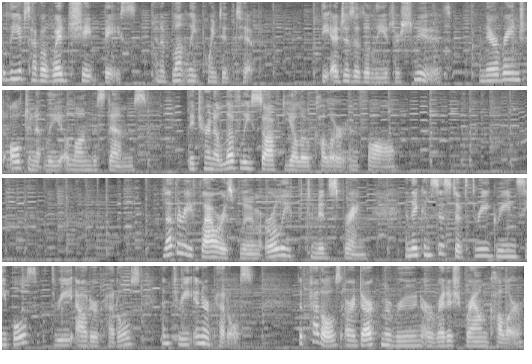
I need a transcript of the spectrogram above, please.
The leaves have a wedge-shaped base and a bluntly pointed tip. The edges of the leaves are smooth, and they are arranged alternately along the stems. They turn a lovely soft yellow color in fall. Leathery flowers bloom early to mid-spring, and they consist of three green sepals, three outer petals, and three inner petals. The petals are a dark maroon or reddish-brown color,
